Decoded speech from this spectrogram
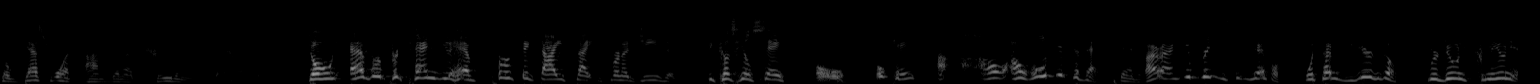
So guess what? I'm going to treat them like. Don't ever pretend you have perfect eyesight in front of Jesus because he'll say, Oh, okay, I'll, I'll hold you to that standard. All right, I'll give a great example. One time, years ago, we were doing communion.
